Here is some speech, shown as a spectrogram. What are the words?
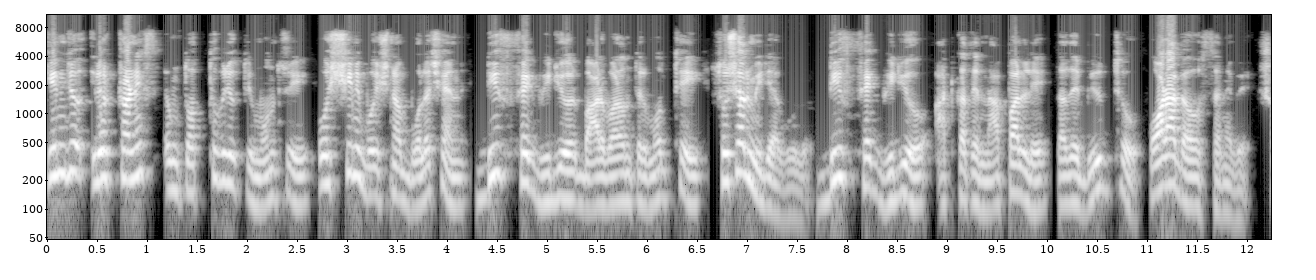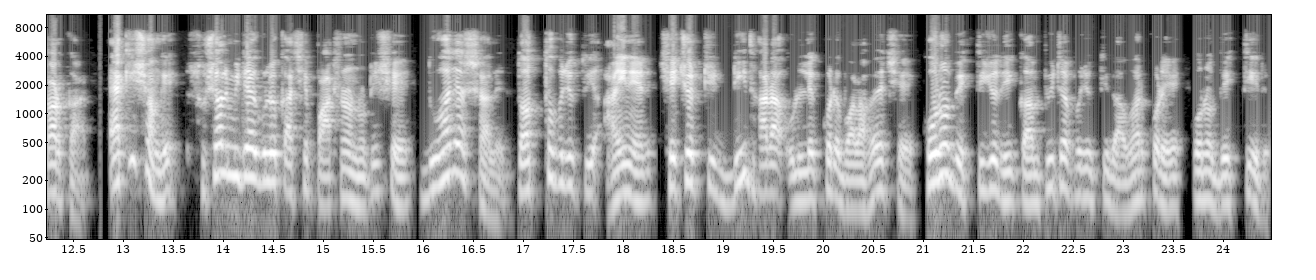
কেন্দ্রীয় ইলেকট্রনিক্স এবং তথ্য প্রযুক্তি মন্ত্রী অশ্বিনী বৈষ্ণব বলেছেন ডিপ ফেক ভিডিও বারবারন্তের মধ্যেই সোশ্যাল মিডিয়াগুলো ডিপ ফেক ভিডিও আটকাতে না পারলে তাদের বিরুদ্ধেও কড়া ব্যবস্থা নেবে সরকার। একই সঙ্গে সোশ্যাল মিডিয়াগুলোর কাছে পাঠানো নোটিশে দু হাজার সালে তথ্য প্রযুক্তি আইনের ছেষট্টি ডি ধারা উল্লেখ করে বলা হয়েছে, কোনো ব্যক্তি যদি কম্পিউটার প্রযুক্তি ব্যবহার করে কোনো ব্যক্তির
